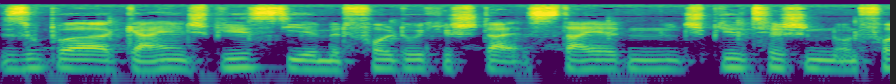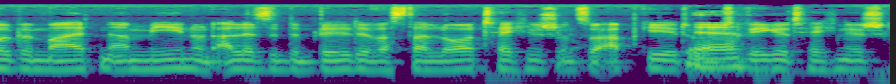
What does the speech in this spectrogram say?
super geilen Spielstil mit voll durchgestylten Spieltischen und voll bemalten Armeen und alle sind im Bilde, was da lore-technisch und so abgeht ja. und regeltechnisch,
